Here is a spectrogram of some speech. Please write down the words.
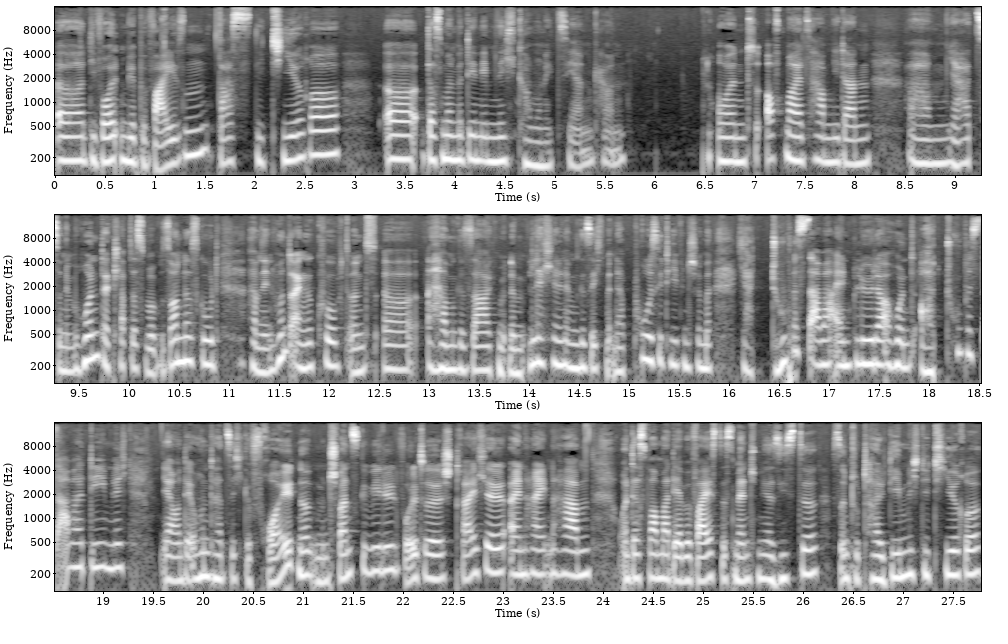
äh, die wollten mir beweisen, dass die Tiere, äh, dass man mit denen eben nicht kommunizieren kann. Und oftmals haben die dann, ähm, ja, zu einem Hund, da klappt das aber besonders gut, haben den Hund angeguckt und äh, haben gesagt, mit einem Lächeln im Gesicht, mit einer positiven Stimme, ja, du bist aber ein blöder Hund, oh, du bist aber dämlich. Ja, und der Hund hat sich gefreut, ne, mit dem Schwanz gewedelt, wollte Streicheleinheiten haben. Und das war mal der Beweis des Menschen, ja, siehste, sind total dämlich die Tiere,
